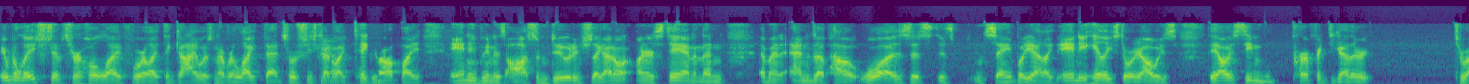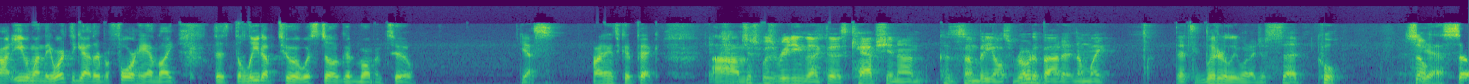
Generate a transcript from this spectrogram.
in relationships her whole life where like the guy was never like that, so she's kind of Yeah. like taken off by Andy being this awesome dude, and she's like, I don't understand, and then I mean, it ended up how it was. It's it's insane, but yeah, like the Andy Haley story always they always seem perfect together throughout, even when they were together beforehand. Like the the lead up to it was still a good moment too. Yes. I think it's a good pick. I Um, just was reading like this caption on because somebody else wrote about it, and I'm like, that's literally what I just said. Cool. So Yeah, so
